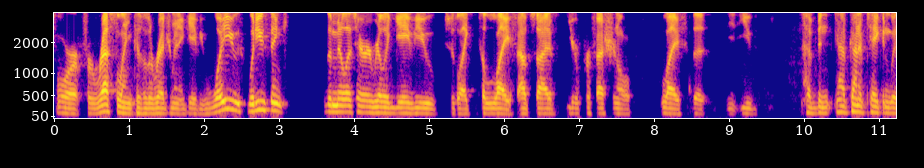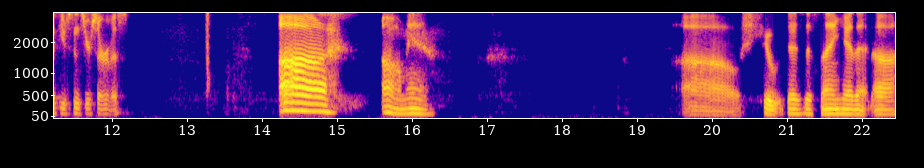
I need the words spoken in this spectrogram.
for for wrestling because of the regiment it gave you. What do you what do you think the military really gave you to like to life outside of your professional life that you have been have kind of taken with you since your service? Uh oh man. Oh shoot. There's this thing here that uh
